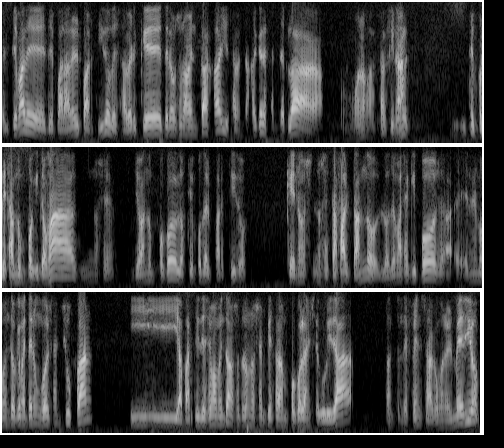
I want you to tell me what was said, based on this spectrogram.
el tema de, de parar el partido, de saber que tenemos una ventaja y esa ventaja hay que defenderla bueno, hasta el final, temporizando un poquito más, no sé, llevando un poco los tiempos del partido, que nos, nos está faltando. Los demás equipos, en el momento que meten un gol, se enchufan y a partir de ese momento a nosotros nos empieza un poco la inseguridad, tanto en defensa como en el medio,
